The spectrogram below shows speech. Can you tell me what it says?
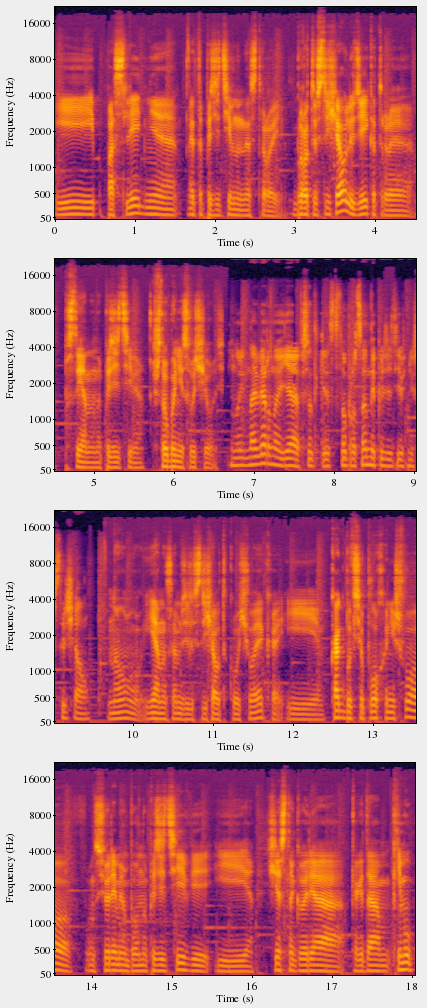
И последнее — это позитивный настрой. Бро, ты встречал людей, которые постоянно на позитиве, что бы ни случилось? Ну, наверное, я все-таки стопроцентный позитив не встречал. Ну, я на самом деле встречал такого человека, и как бы все плохо ни шло, он все время был на позитиве, и, честно говоря, когда к нему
